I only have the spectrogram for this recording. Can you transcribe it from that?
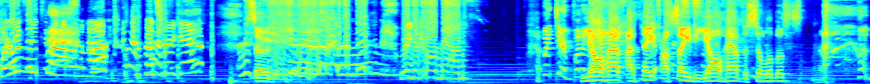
Where was this from? uh, professor again? So Winter, calm down. Winter, put do it y'all away. have I say I say do y'all have the syllabus? No.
